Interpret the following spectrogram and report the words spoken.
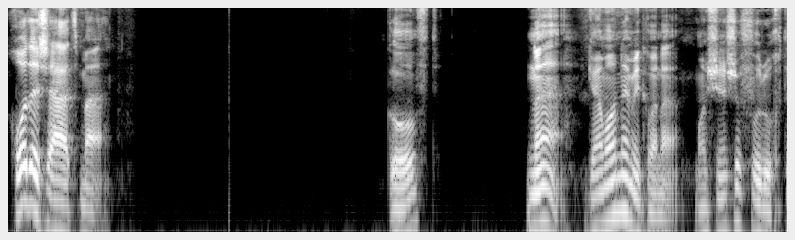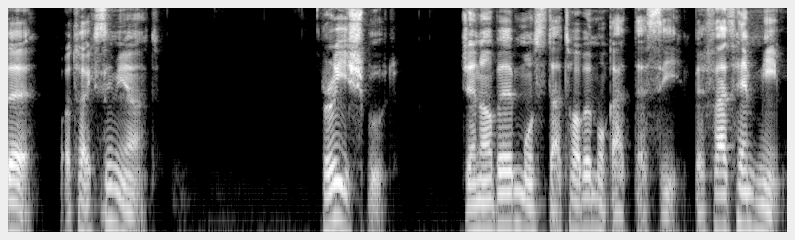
خودش حتما. گفت نه گمان نمی کنم ماشینشو فروخته. با تاکسی میاد. ریش بود. جناب مستطاب مقدسی. به فتح میم.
